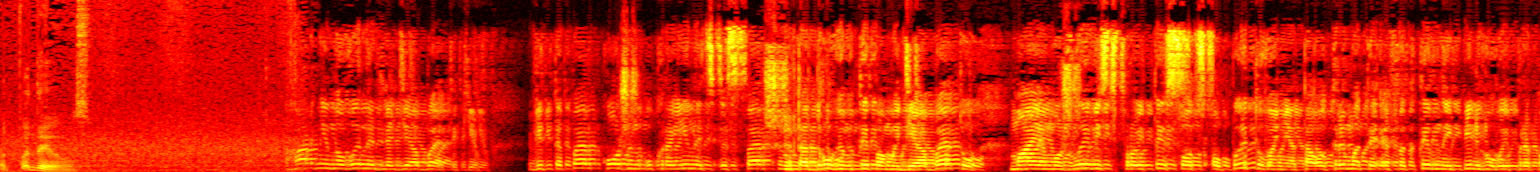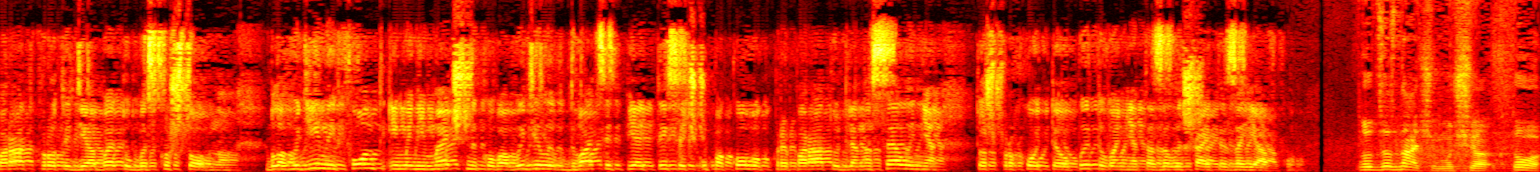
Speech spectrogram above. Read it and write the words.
От подивимось. Гарні новини для діабетиків. Відтепер кожен українець із першим та другим типами діабету має можливість пройти соцопитування та отримати ефективний пільговий препарат проти діабету безкоштовно. Благодійний фонд імені Мечникова виділив 25 тисяч упаковок препарату для населення. Тож проходьте опитування та залишайте заявку. Ну, зазначимо, що хто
